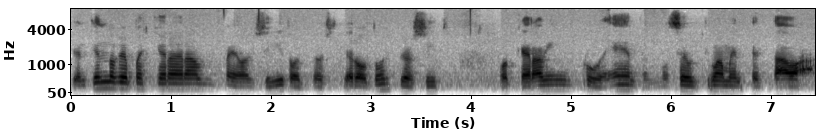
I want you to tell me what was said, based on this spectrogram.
yo entiendo que Pesquera era un peorcito, el peor, de los dos el peorcito, porque era bien imprudente, entonces últimamente estaba,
